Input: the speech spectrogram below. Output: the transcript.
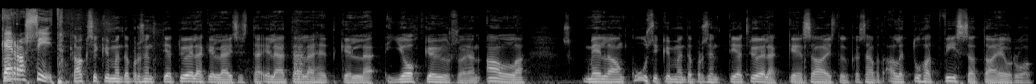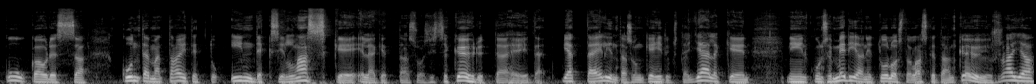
kerro siitä. 20 prosenttia työeläkeläisistä elää tällä hetkellä jo köyhyysrajan alla. Meillä on 60 prosenttia työeläkkeen saajista, jotka saavat alle 1500 euroa kuukaudessa kun tämä taitettu indeksi laskee eläketasoa, siis se köyhdyttää heitä, jättää elintason kehityksestä jälkeen, niin kun se mediaanitulosta lasketaan köyhyysraja,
